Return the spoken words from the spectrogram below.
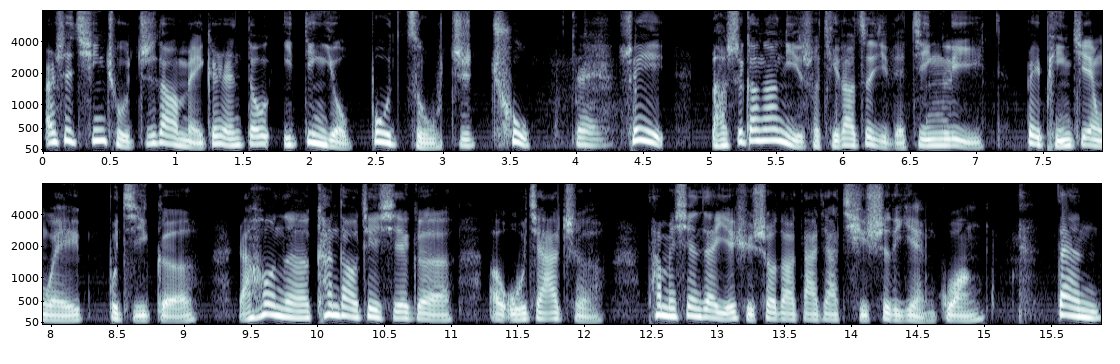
而是清楚知道每个人都一定有不足之处。对，所以老师刚刚你所提到自己的经历被评鉴为不及格，然后呢，看到这些个呃无家者，他们现在也许受到大家歧视的眼光。但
